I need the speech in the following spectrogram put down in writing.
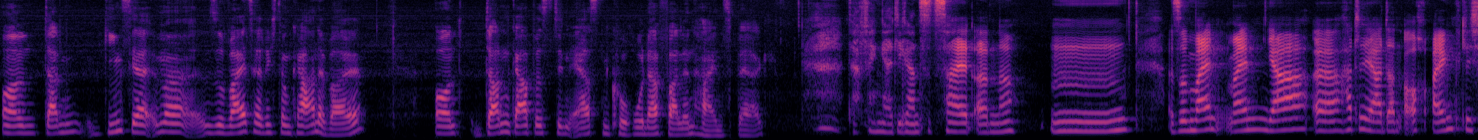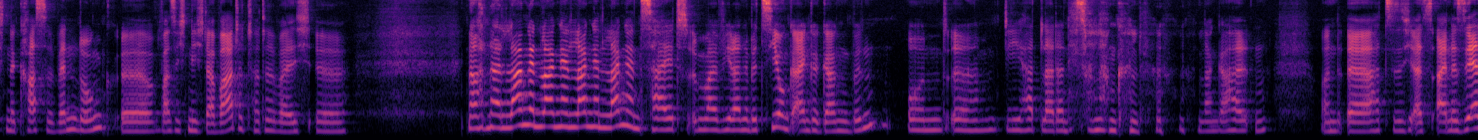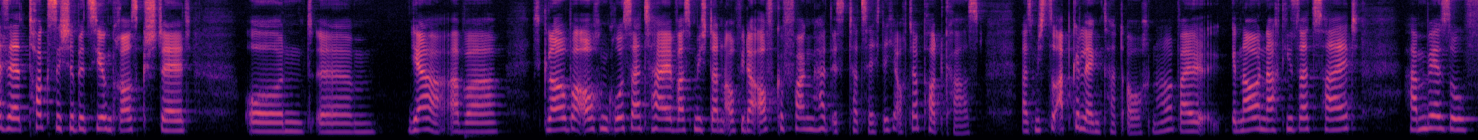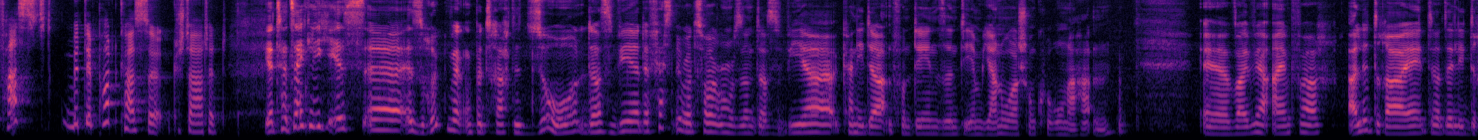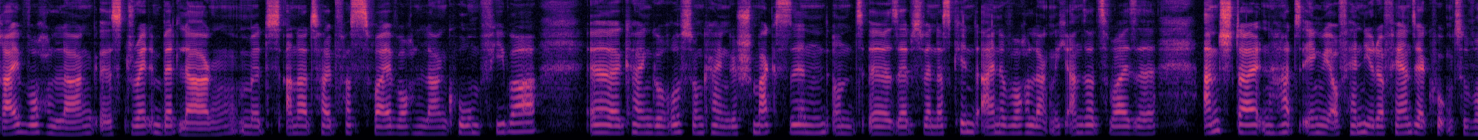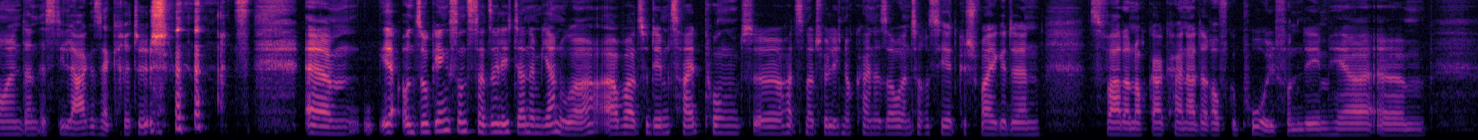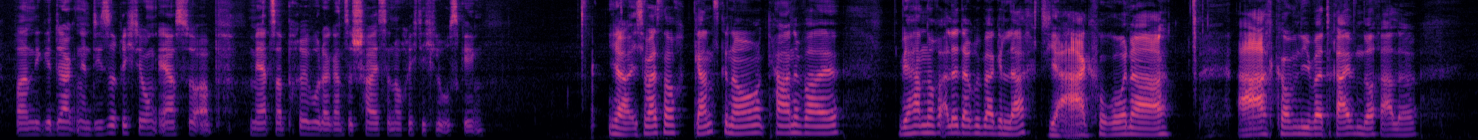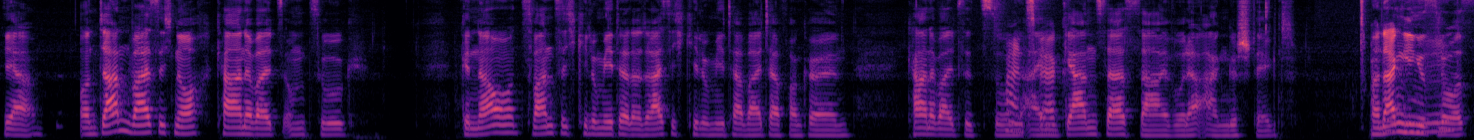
Und dann ging es ja immer so weiter Richtung Karneval. Und dann gab es den ersten Corona-Fall in Heinsberg. Da fing ja die ganze Zeit an, ne? Mm, Also mein, mein Jahr äh, hatte ja dann auch eigentlich eine krasse Wendung, äh, was ich nicht erwartet hatte, weil ich äh, nach einer langen, langen, langen, langen Zeit mal wieder eine Beziehung eingegangen bin. Und ähm, die hat leider nicht so lang, ge- lang gehalten. Und äh, hat sie sich als eine sehr, sehr toxische Beziehung rausgestellt. Und ähm, ja, aber ich glaube auch ein großer Teil, was mich dann auch wieder aufgefangen hat, ist tatsächlich auch der Podcast. Was mich so abgelenkt hat auch, ne? Weil genau nach dieser Zeit haben wir so fast mit dem Podcast gestartet. Ja, tatsächlich ist äh, es rückwirkend betrachtet so, dass wir der festen Überzeugung sind, dass wir Kandidaten von denen sind, die im Januar schon Corona hatten. Äh, weil wir einfach alle drei, tatsächlich drei Wochen lang äh, straight im Bett lagen, mit anderthalb, fast zwei Wochen lang hohem Fieber, äh, kein Geruchs- und kein Geschmackssinn. Und äh, selbst wenn das Kind eine Woche lang nicht ansatzweise Anstalten hat, irgendwie auf Handy oder Fernseher gucken zu wollen, dann ist die Lage sehr kritisch. ähm, ja, und so ging es uns tatsächlich dann im Januar. Aber zu dem Zeitpunkt äh, hat es natürlich noch keine Sau interessiert, geschweige denn, es war da noch gar keiner darauf gepolt. Von dem her ähm, waren die Gedanken in diese Richtung erst so ab März, April, wo der ganze Scheiße noch richtig losging. Ja, ich weiß noch ganz genau, Karneval. Wir haben noch alle darüber gelacht. Ja, Corona. Ach komm, die übertreiben doch alle. Ja. Und dann weiß ich noch, Karnevalsumzug. Genau 20 Kilometer oder 30 Kilometer weiter von Köln. Karnevalssitzung. Ein ganzer Saal wurde angesteckt. Und dann mhm. ging es mhm. los.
